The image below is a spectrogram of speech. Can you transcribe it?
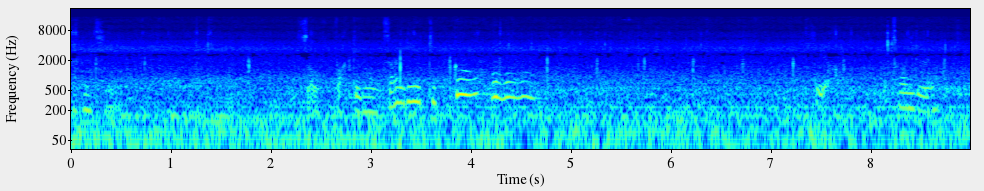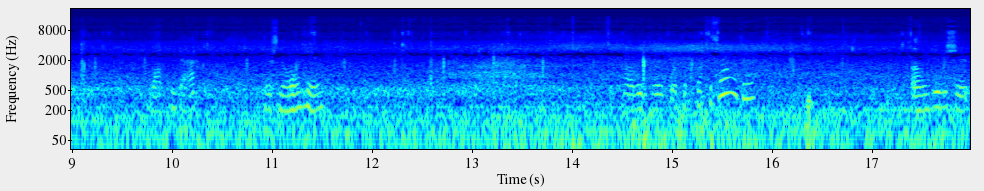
17. So fucking excited to go home. So yeah, that's what I'm doing. Walking back. There's no one here. Probably like, what the fuck is wrong with her? I don't give a shit.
